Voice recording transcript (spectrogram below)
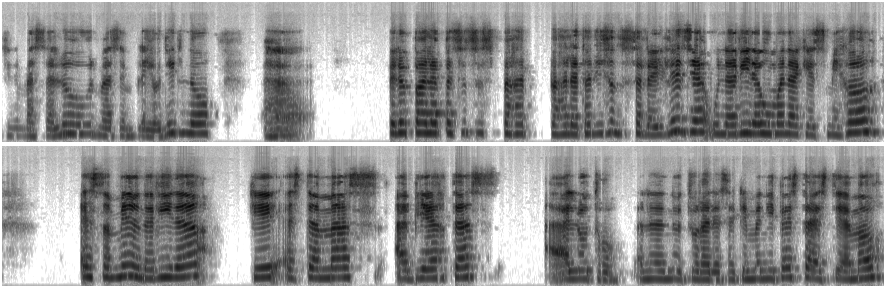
tiene más salud, más empleo digno. Uh, pero para la, para, para la tradición de la iglesia, una vida humana que es mejor es también una vida que está más abierta al otro, a la naturaleza, que manifiesta este amor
